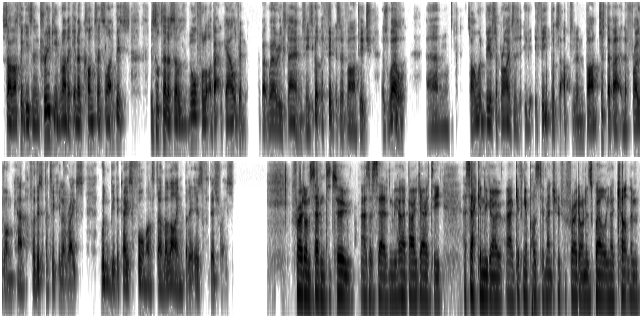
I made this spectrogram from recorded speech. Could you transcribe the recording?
so I think he's an intriguing runner in a contest like this. This will tell us an awful lot about Galvin, about where he stands. And he's got the fitness advantage as well. Um, so I wouldn't be as surprised if, if he puts it up to them. But I'm just about in the Frodon camp for this particular race. Wouldn't be the case four months down the line, but it is for this race. Frodon seven to two, as I said, and we heard Barry Geraghty a second ago uh, giving a positive mention for Frodon as well. You know, Cheltenham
